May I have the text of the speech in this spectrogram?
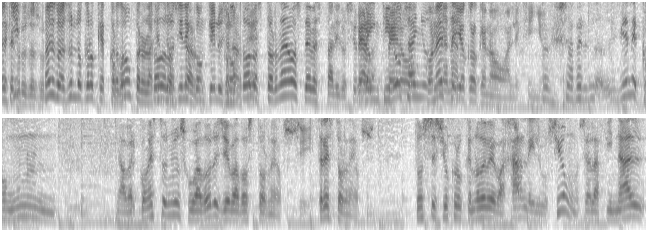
este Cruz Azul. Con este Cruz Azul, yo creo que, perdón, Como pero la gente no tiene con qué ilusionarse. todos los torneos debe estar ilusionado. Pero- 22 pero años Con este ganar. yo creo que no, Alexiño. Pues, a ver, viene con un... A ver, con estos mismos jugadores lleva dos torneos, tres torneos. Entonces yo creo que no debe bajar la ilusión. O sea, la final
